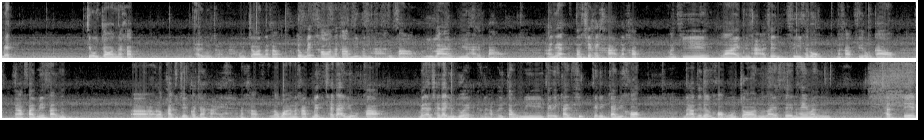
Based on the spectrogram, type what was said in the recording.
เม็ดที่วงจรนะครับถ่ายวงจรวงจรนะครับ ตัวเม็ดเขานะครับ มีปัญหาหรือเปล่า หรือลายมีปัญหาหรือเปล่า อันเนี้ยต้องเช็คให้ขาดนะครับบางทีลายมีปัญหาเช่นซีทะลุนะครับซีลงกาวนะครับไฟเมสันเอ่อเราพาจุดเจ็ดก็จะหายนะครับ ระวังนะครับ เม็ดใช้ได้อยู่ก็ ไม่อาจใช้ได้อยู่ด้วยนะครับต้องมีเทคนิคการคิดเทคนิคการวิเคราะห์นะครับในเรื่องของวงจรลายเส้นให้มันชัดเจน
